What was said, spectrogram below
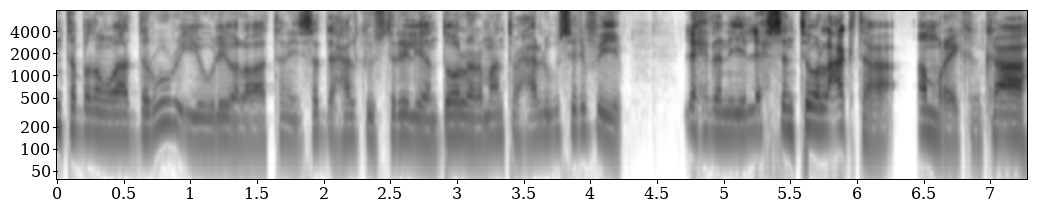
inta badan waa daruur iyo weliba labaatan iyo saddex halka australian dollar maanta waxaa lagu sarifayay lixdan iyo lix senti oo lacagta maraykanka ah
